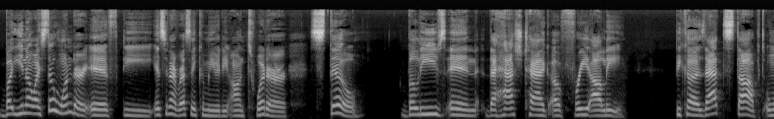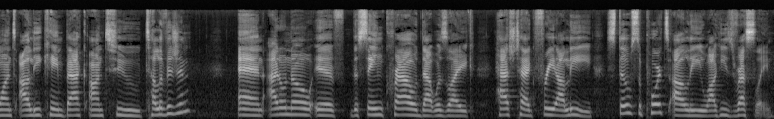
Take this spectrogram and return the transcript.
But you know, I still wonder if the internet wrestling community on Twitter still believes in the hashtag of free Ali because that stopped once Ali came back onto television. And I don't know if the same crowd that was like hashtag free Ali still supports Ali while he's wrestling.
